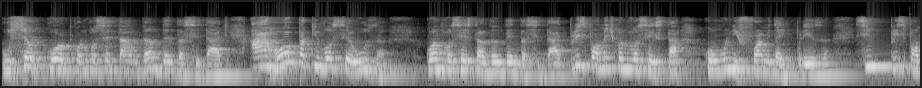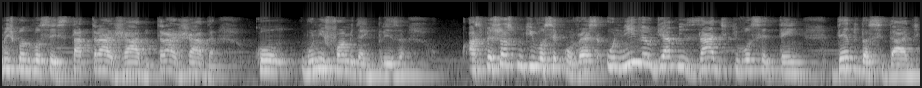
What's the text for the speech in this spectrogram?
o seu corpo quando você está andando dentro da cidade, a roupa que você usa quando você está andando dentro da cidade, principalmente quando você está com o uniforme da empresa, principalmente quando você está trajado, trajada com o uniforme da empresa, as pessoas com quem você conversa, o nível de amizade que você tem dentro da cidade,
